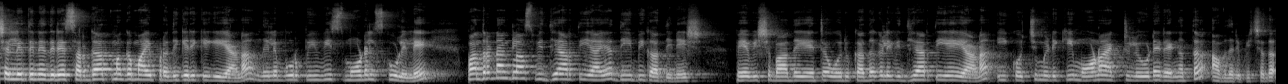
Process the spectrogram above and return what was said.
ശല്യത്തിനെതിരെ സർഗാത്മകമായി പ്രതികരിക്കുകയാണ് നിലമ്പൂർ പി വിസ് മോഡൽ സ്കൂളിലെ പന്ത്രണ്ടാം ക്ലാസ് വിദ്യാർത്ഥിയായ ദീപിക ദിനേശ്. പേവിഷബാധയേറ്റ ഒരു കഥകളി വിദ്യാർത്ഥിയെയാണ് ഈ കൊച്ചുമിടുക്കി മോണോ ആക്ടിലൂടെ രംഗത്ത് അവതരിപ്പിച്ചത്.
